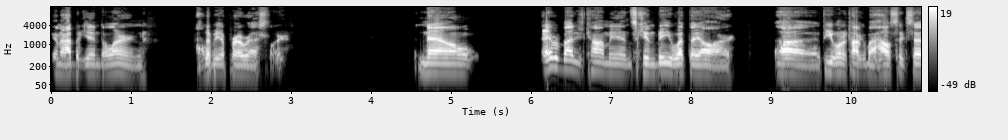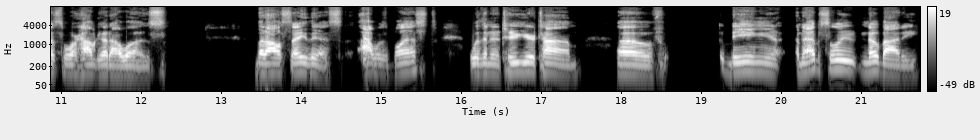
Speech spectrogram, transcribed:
and I began to learn how to be a pro wrestler. Now, everybody's comments can be what they are. Uh, if you want to talk about how successful or how good I was, but I'll say this I was blessed within a two year time of being an absolute nobody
